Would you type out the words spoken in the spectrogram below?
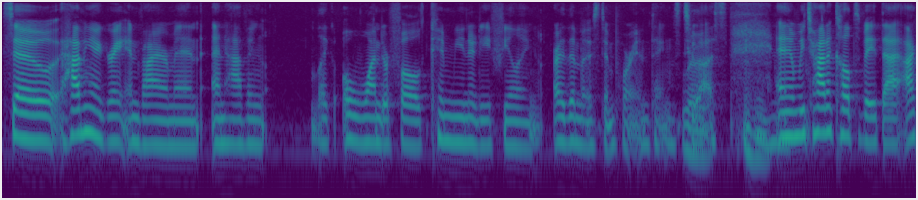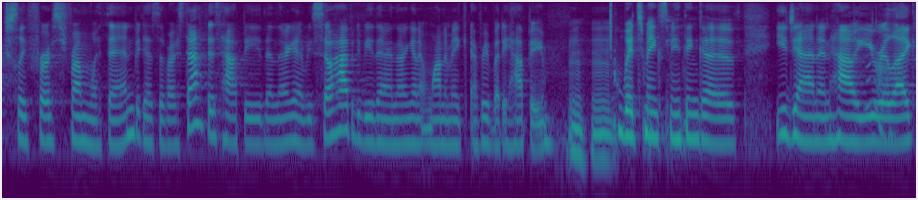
So having a great environment and having like a wonderful community feeling are the most important things to Right. us. And we try to cultivate that actually first from within because if our staff is happy, then they're going to be so happy to be there and they're going to want to make everybody happy. Which makes me think of you, Jen, and how you were like,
